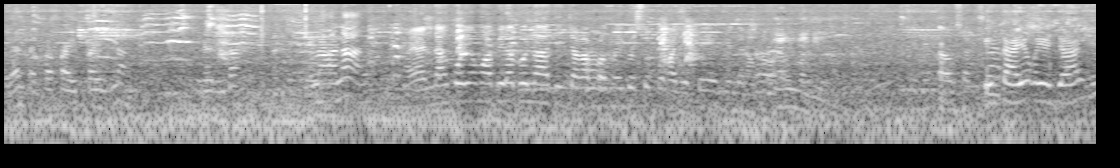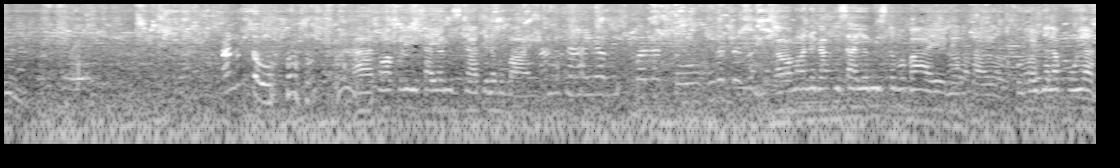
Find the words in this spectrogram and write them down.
Ayan. Tagpa 5'5 lang. Ganda. Wala na. Ayan lang po yung mga available natin. Tsaka pag may gusto po kayo, mo na lang po. 7,000. Tingin tayo kuya dyan. Ano to? Ah, ito nga pala yung Siamese natin na babae. Ang Siamese pala to. Ang ganda naman. Saka mga nagak ng Siamese na babae, meron tayo. Kung na lang po yan.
